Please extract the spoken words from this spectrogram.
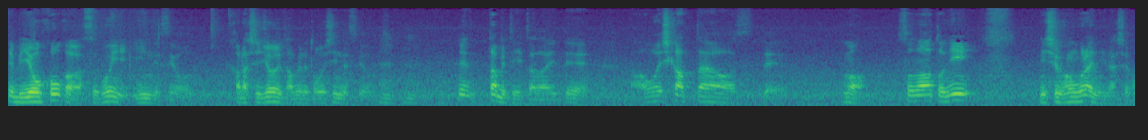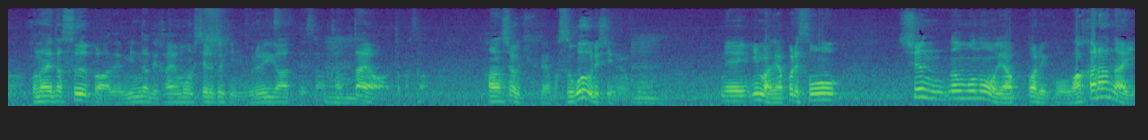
で美容効果がすごいいいんですよ。からし醤油食べると美味しいんですよ。で食べていただいて「あ美味しかったよ」っつって。まあその後に2週間ぐらいにいらっしゃるかなこの間スーパーでみんなで買い物してる時に「うるいがあってさうん。買ったよ」とかさ話を聞くとやっぱすごい嬉しいのよ、う。んうん。で今やっぱりそう旬のものをやっぱりこう分からない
